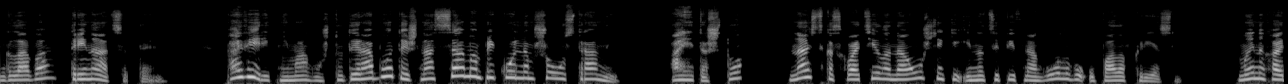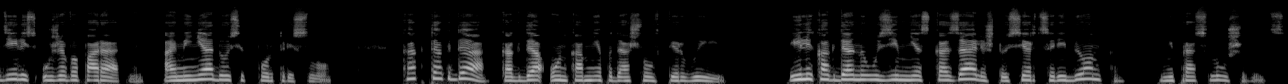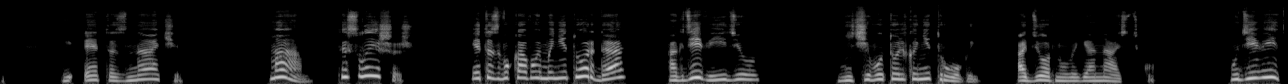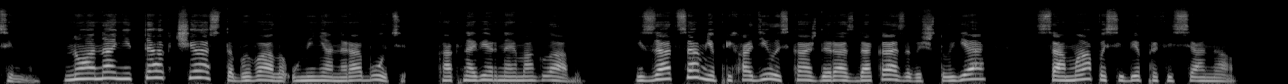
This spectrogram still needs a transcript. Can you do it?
Глава тринадцатая. Поверить не могу, что ты работаешь на самом прикольном шоу страны. А это что? Настя схватила наушники и, нацепив на голову, упала в кресло. Мы находились уже в аппаратной, а меня до сих пор трясло. Как тогда, когда он ко мне подошел впервые? Или когда на УЗИ мне сказали, что сердце ребенка не прослушивается. И это значит... Мам, ты слышишь? Это звуковой монитор, да? А где видео? Ничего только не трогай, одернула я Настю. Удивительно, но она не так часто бывала у меня на работе, как, наверное, могла бы. Из-за отца мне приходилось каждый раз доказывать, что я сама по себе профессионал.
